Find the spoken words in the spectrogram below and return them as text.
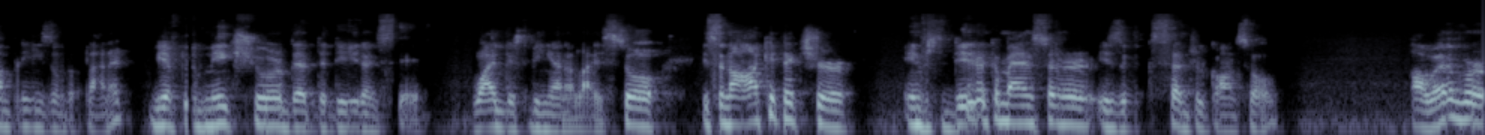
companies on the planet, we have to make sure that the data is safe while it's being analyzed. So it's an architecture in which the data command center is a central console. However,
